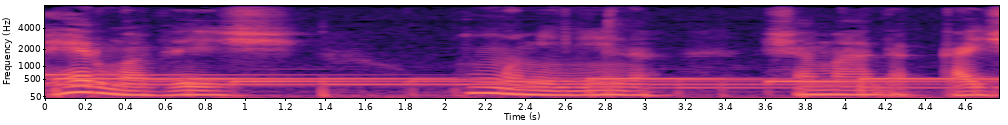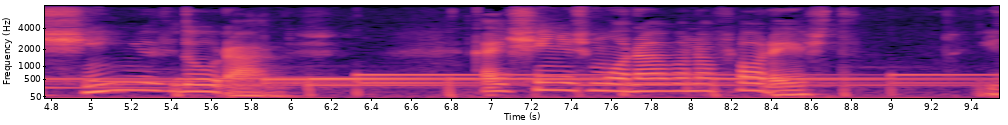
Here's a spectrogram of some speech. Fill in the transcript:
Era uma vez uma menina chamada Caixinhos Dourados. Caixinhos morava na floresta e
